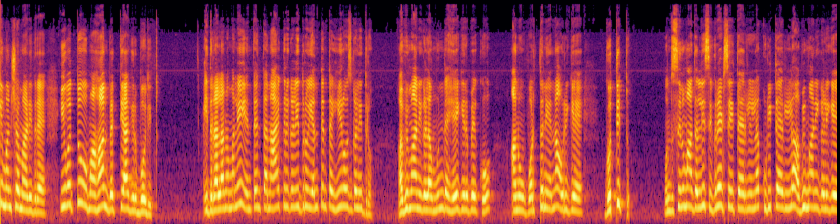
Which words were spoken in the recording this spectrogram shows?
ಈ ಮನುಷ್ಯ ಮಾಡಿದರೆ, ಇವತ್ತು ಮಹಾನ್ ವ್ಯಕ್ತಿಯಾಗಿರ್ಬೋದಿತ್ತು ಇದರಲ್ಲ ನಮ್ಮಲ್ಲಿ ಎಂತೆಂಥ ನಾಯಕರುಗಳಿದ್ರು ಎಂತೆಂಥ ಹೀರೋಸ್ಗಳಿದ್ರು. ಅಭಿಮಾನಿಗಳ ಮುಂದೆ ಹೇಗಿರಬೇಕು ಅನ್ನೋ ವರ್ತನೆಯನ್ನು ಅವರಿಗೆ ಗೊತ್ತಿತ್ತು. ಒಂದು ಸಿನಿಮಾದಲ್ಲಿ ಸಿಗರೇಟ್ ಸೇಯ್ತಾ ಇರಲಿಲ್ಲ, ಕುಡಿತಾ ಇರಲಿಲ್ಲ, ಅಭಿಮಾನಿಗಳಿಗೆ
